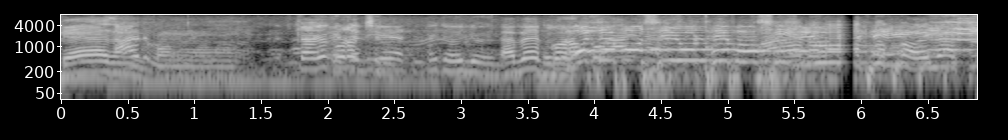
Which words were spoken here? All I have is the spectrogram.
কে জানে কোন কাকে করাচ্ছে আবে কোন বসে উঠে বসে উঠি। এ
